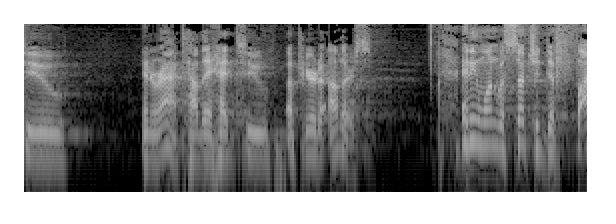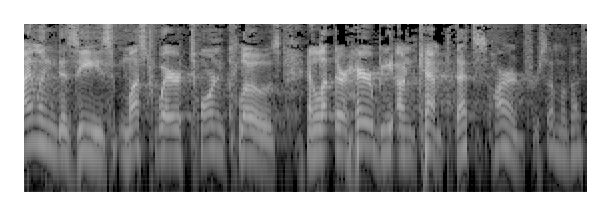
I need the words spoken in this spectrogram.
to interact, how they had to appear to others. Anyone with such a defiling disease must wear torn clothes and let their hair be unkempt. That's hard for some of us.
